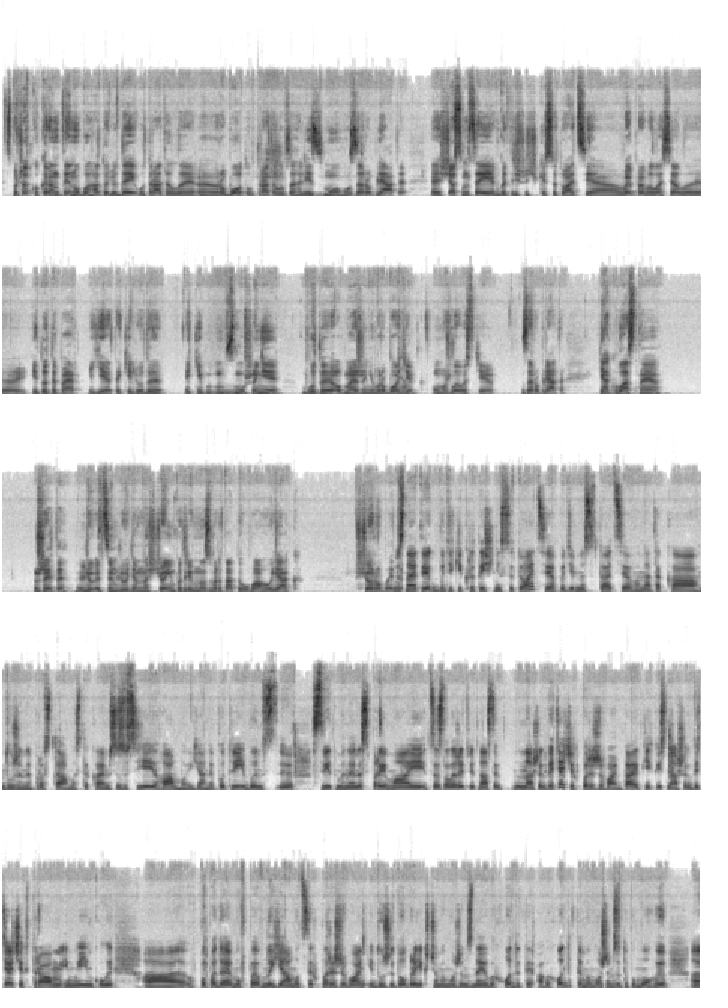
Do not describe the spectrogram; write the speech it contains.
З початку карантину багато людей втратили е, роботу, втратили взагалі змогу заробляти. Е, З часом це якби трішечки ситуація виправилася, але і дотепер є такі люди, які змушені бути обмежені в роботі Так. у можливості заробляти. Як власне жити цим людям? На що їм потрібно звертати увагу? Як що робити? Ви знаєте, як будь-які критичні ситуації, а подібна ситуація вона така дуже непроста. Ми стикаємося з усією гамою. Я не потрібен, е, світ мене не сприймає. І це залежить від нас наших дитячих переживань, та якихось наших дитячих травм. І ми інколи а, попадаємо в певну яму цих переживань. І дуже добре, якщо ми можемо з нею виходити. А виходити ми можемо за допомогою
